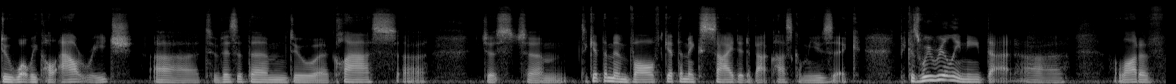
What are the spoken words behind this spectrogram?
do what we call outreach, uh, to visit them, do a class, uh, just um, to get them involved, get them excited about classical music, because we really need that. Uh, a lot of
